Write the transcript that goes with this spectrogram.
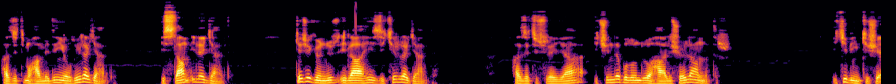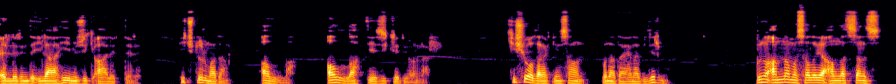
Hz. Muhammed'in yoluyla geldi. İslam ile geldi. Gece gündüz ilahi zikirle geldi. Hz. Süreyya içinde bulunduğu hali şöyle anlatır. 2000 kişi ellerinde ilahi müzik aletleri. Hiç durmadan Allah, Allah diye zikrediyorlar. Kişi olarak insan buna dayanabilir mi? Bunu anla masalaya anlatsanız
